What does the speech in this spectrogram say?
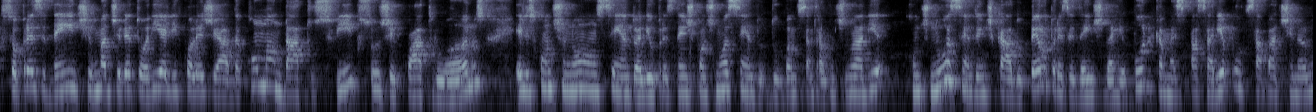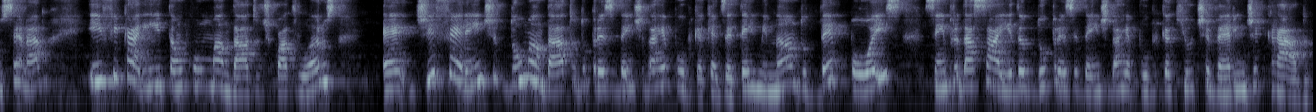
seu presidente, uma diretoria ali colegiada com mandatos fixos de quatro anos, eles continuam sendo ali, o presidente continua sendo, do Banco Central continuaria, continua sendo indicado pelo presidente da República, mas passaria por sabatina no Senado, e ficaria então com um mandato de quatro anos, é diferente do mandato do presidente da República, quer dizer, terminando depois, sempre da saída do presidente da República que o tiver indicado.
